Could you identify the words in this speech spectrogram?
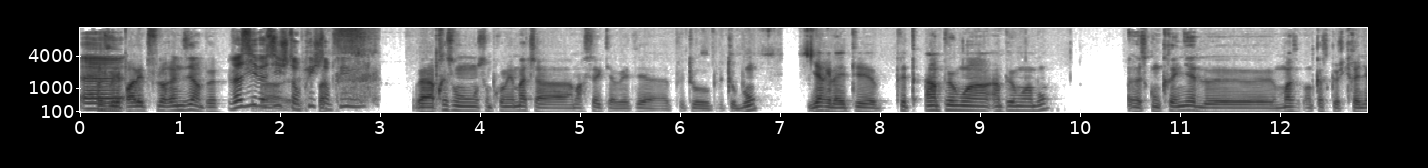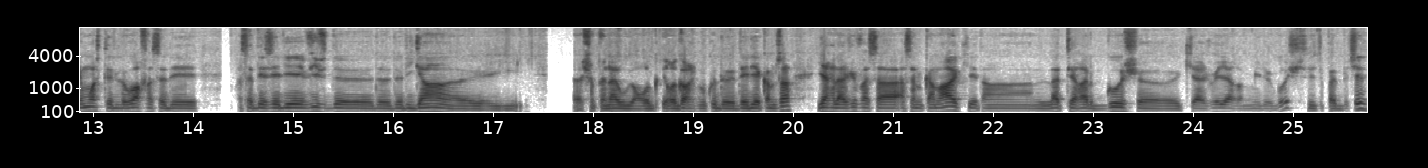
Je Euh, voulais parler de Florenzi un peu. Vas-y, Bah, vas-y, je t'en prie, je bah, t'en prie. oui. Bah, Après son, son premier match à Marseille qui avait été euh, plutôt, plutôt bon, hier il a été euh, peut-être un peu moins, un peu moins bon. Euh, ce qu'on craignait, de le... moi, en tout cas ce que je craignais moi, c'était de le voir face à des, face à des ailiers vifs de, de, de Ligue 1, euh, il- euh, championnat où on re- il regorge beaucoup d'ailiers comme ça. Hier il a joué face à Assam Kamara qui est un latéral gauche euh, qui a joué hier milieu gauche, si je dis pas de bêtises.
